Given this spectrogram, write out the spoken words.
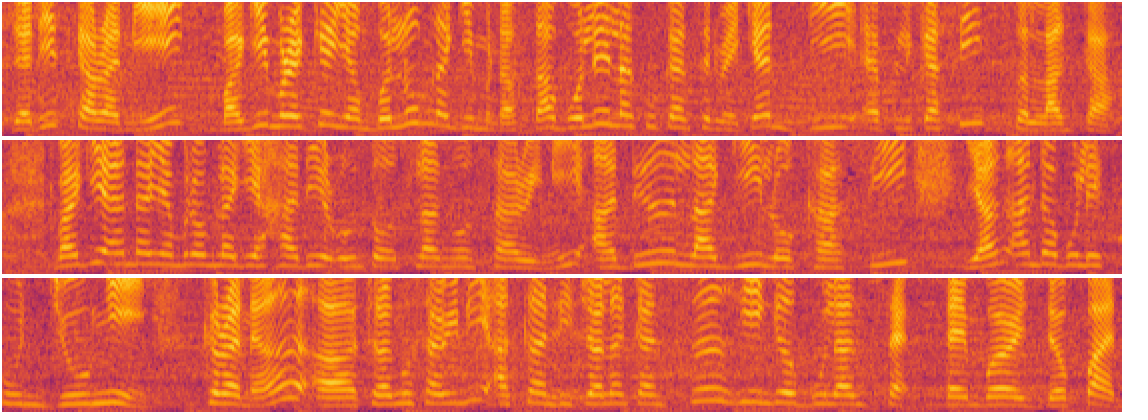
Jadi sekarang ni bagi mereka yang belum lagi mendaftar boleh lakukan sedemikian di aplikasi Selangkah. Bagi anda yang belum lagi hadir untuk Selangor Sari ni ada lagi lokasi yang anda boleh kunjungi kerana uh, Selangor Sari ni akan dijalankan sehingga bulan September depan.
